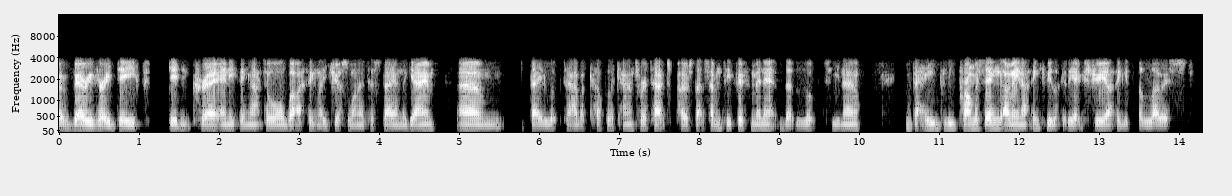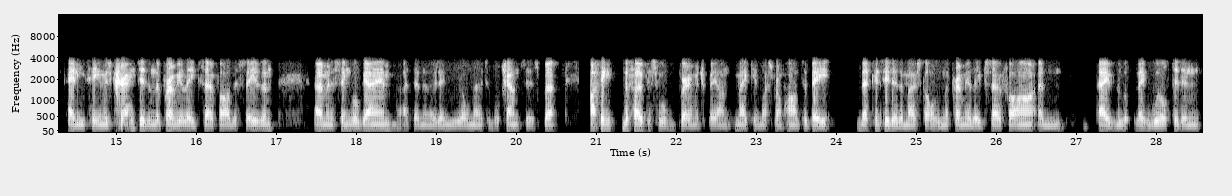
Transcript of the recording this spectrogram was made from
were very, very deep, didn't create anything at all, but I think they just wanted to stay in the game. Um, they looked to have a couple of counter attacks post that 75th minute that looked, you know, vaguely promising. I mean, I think if you look at the XG, I think it's the lowest any team has created in the Premier League so far this season um, in a single game. I don't know if there's any real notable chances, but I think the focus will very much be on making West Brom hard to beat. They've conceded the most goals in the Premier League so far, and they've they've wilted in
